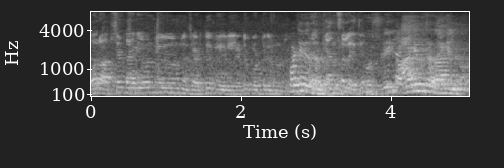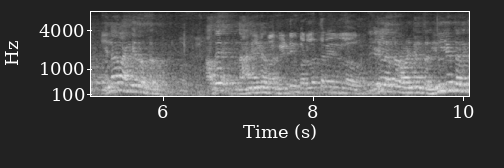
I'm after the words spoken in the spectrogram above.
ಅವ್ರು ಅಬ್ಸೆಂಟ್ ಆಗಿಲ್ಲ ನೀವು ಲೆಟರ್ ಕೊಟ್ಟಿರಿ ಕೊಟ್ಟಿದೆ ಸರ್. ಕ್ಯಾನ್ಸಲ್ ಐತೆ. ಆಗಿಲ್ಲ ಸರ್ ಆಗಿಲ್ಲ. ಇನ್ನೂ ಹಂಗಿದೆ ಸರ್. ಅದೇ ಮೀಟಿಂಗ್ ಬರ್ಲತ್ತರ ಏನಿಲ್ಲ ಅವರು. ಇಲ್ಲ ಸರ್ ಹೊಂಟಿಲ್ಲ ಸರ್. ಇಲ್ಲಿ ತನಕ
